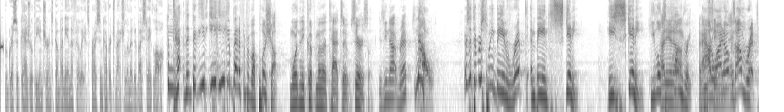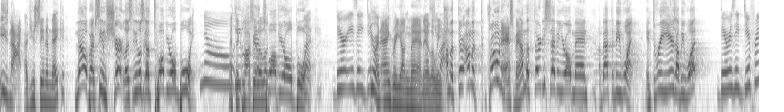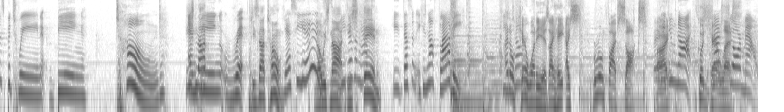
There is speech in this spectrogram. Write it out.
Progressive Casualty Insurance Company and affiliates. Price and coverage match limited by state law. Ta- the- the- he, he- he could benefit from a push-up more than he could from another tattoo. Seriously, is he not ripped? No, there's a difference between being ripped and being skinny. He's skinny. He looks How do you know? hungry. Have you How do seen I him know? Because naked? I'm ripped. He's not. Have you seen him naked? No, but I've seen him shirtless, and he looks like a 12 year old boy. No. That's a he looks popular like a look. 12 year old boy. Look, there is a difference. You're an angry young man there, Yes, you are. I'm a thir- I'm a grown ass man. I'm a 37 year old man about to be what? In three years, I'll be what? There is a difference between being toned He's and not- being ripped. He's not toned. Yes, he is. No, he's not. He He's doesn't have- thin. He doesn't. He's not flabby. I don't care what he is. I hate I s- Maroon Five sucks. all You do not. Couldn't care Shut less. your mouth.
